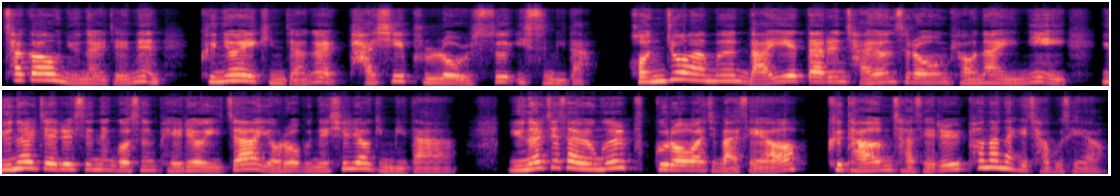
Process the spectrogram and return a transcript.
차가운 윤활제는 그녀의 긴장을 다시 불러올 수 있습니다. 건조함은 나이에 따른 자연스러운 변화이니 윤활제를 쓰는 것은 배려이자 여러분의 실력입니다. 윤활제 사용을 부끄러워하지 마세요. 그 다음 자세를 편안하게 잡으세요.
